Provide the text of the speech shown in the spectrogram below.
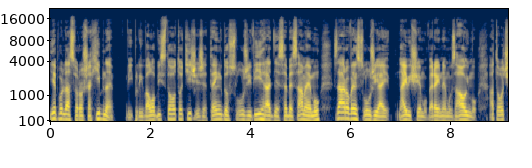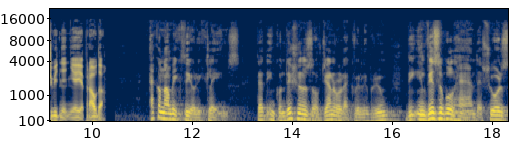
je podľa Soroša chybné. Vyplývalo by z toho totiž, že ten, kto slúži výhradne sebe samému, zároveň slúži aj najvyššiemu verejnému záujmu a to očividne nie je pravda. Economic theory claims that in conditions of general equilibrium, the invisible hand assures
